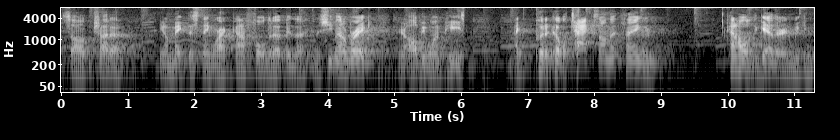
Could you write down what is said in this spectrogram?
So I'll try to, you know, make this thing where I can kind of fold it up in the, in the sheet metal brake and it'll all be one piece. I can put a couple tacks on that thing, kind of hold it together and we can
